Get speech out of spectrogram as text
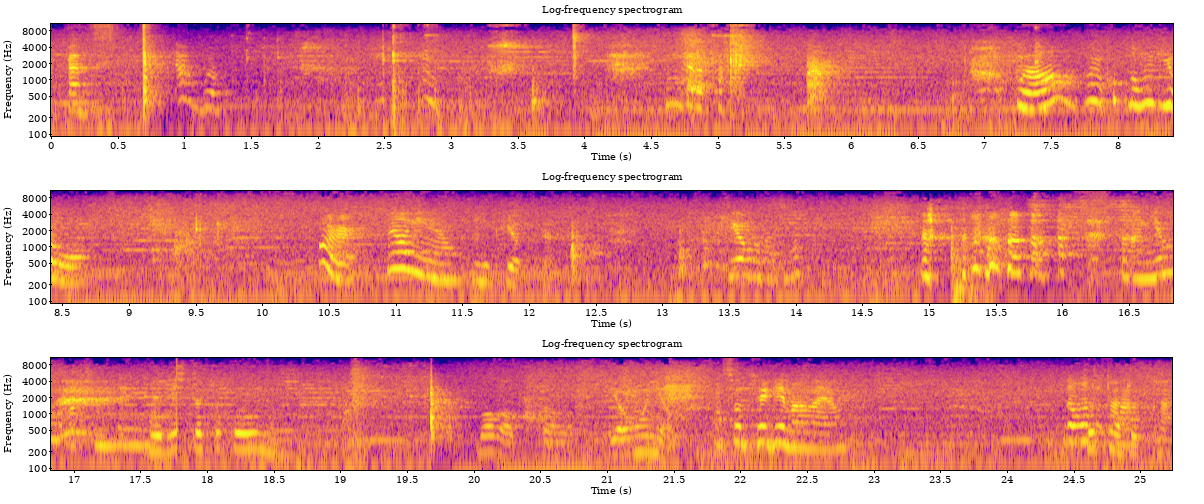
약간 아 뭐야? 힘들었다. 뭐야? 헐, 컵 너무 귀여워. 헐, 세상이에요. 너무 귀엽다. 귀여워가지고? 안 귀여운 것 같은데. 진짜 조금 뭐가 없어. 영혼이 없어. 어, 전 되게 많아요. 너무 좋다. 좋다 좋다.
